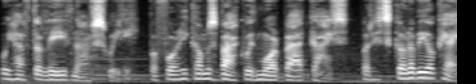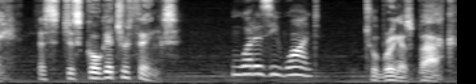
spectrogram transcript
We have to leave now, sweetie, before he comes back with more bad guys. But it's gonna be okay. Let's just go get your things. What does he want? To bring us back.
